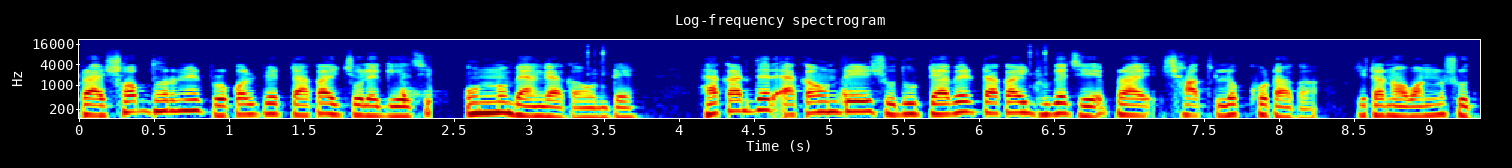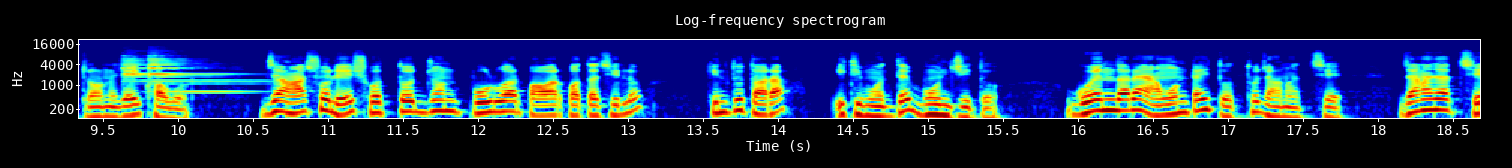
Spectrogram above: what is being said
প্রায় সব ধরনের প্রকল্পের টাকাই চলে গিয়েছে অন্য ব্যাঙ্ক অ্যাকাউন্টে। হ্যাকারদের অ্যাকাউন্টে শুধু ট্যাবের টাকাই ঢুকেছে প্রায় সাত লক্ষ টাকা, যেটা নবান্ন সূত্র অনুযায়ী খবর, যা আসলে সত্তর জন পড়ুয়ার পাওয়ার কথা ছিল। কিন্তু তারা ইতিমধ্যে বঞ্চিত। গোয়েন্দারা এমনটাই তথ্য জানাচ্ছে। জানা যাচ্ছে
